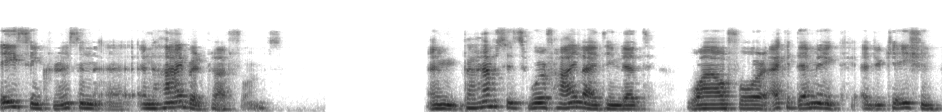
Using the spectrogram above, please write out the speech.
asynchronous and, uh, and hybrid platforms. And perhaps it's worth highlighting that while for academic education,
